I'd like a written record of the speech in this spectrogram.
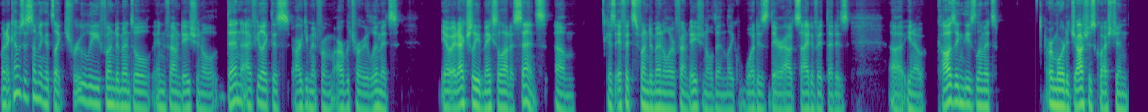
When it comes to something that's like truly fundamental and foundational, then I feel like this argument from arbitrary limits, you know, it actually makes a lot of sense. Um, because if it's fundamental or foundational, then like what is there outside of it that is, uh, you know, causing these limits? Or more to Josh's question,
